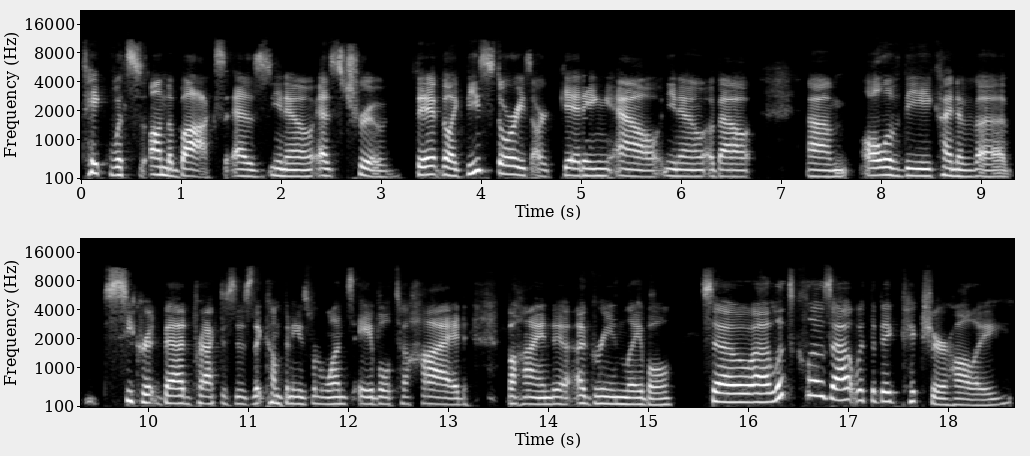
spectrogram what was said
take what's on the box as you know as true they like these stories are getting out you know about um, all of the kind of uh, secret bad practices that companies were once able to hide behind a, a green label. So uh, let's close out with the big picture holly.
